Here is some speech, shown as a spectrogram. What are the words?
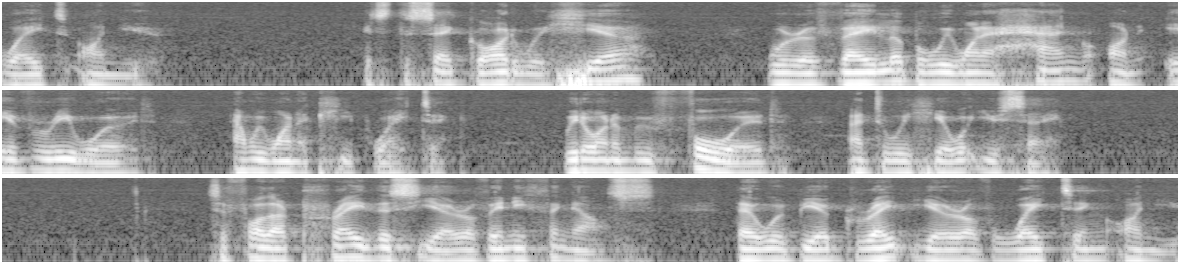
wait on you. It's to say, God, we're here, we're available, we want to hang on every word, and we want to keep waiting. We don't want to move forward until we hear what you say. So, Father, I pray this year of anything else, there would be a great year of waiting on you,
